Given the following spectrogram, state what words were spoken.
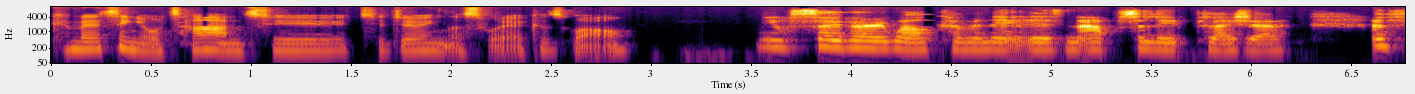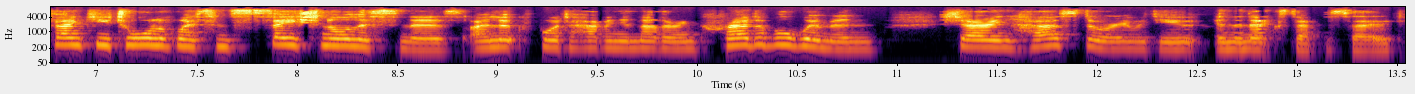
committing your time to to doing this work as well. You're so very welcome, and it is an absolute pleasure. And thank you to all of my sensational listeners. I look forward to having another incredible woman sharing her story with you in the next episode.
